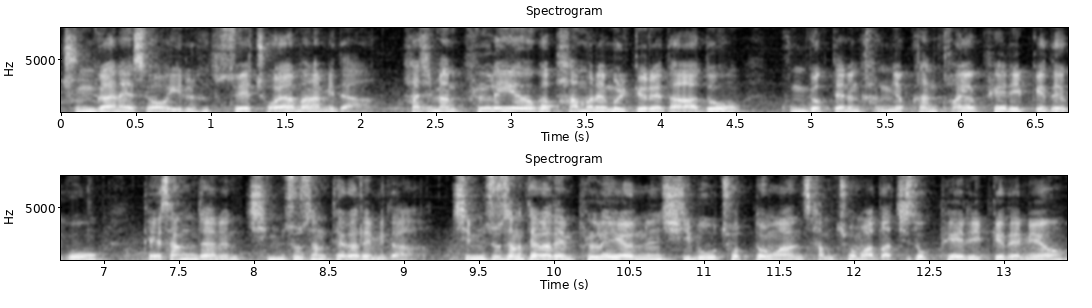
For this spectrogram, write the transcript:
중간에서 이를 흡수해 줘야 만 합니다. 하지만 플레이어가 파문의 물결에 닿아도 공격되는 강력한 광역 피해를 입게 되고 대상자는 침수 상태가 됩니다. 침수 상태가 된 플레이어는 15초 동안 3초마다 지속 피해를 입게 되며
